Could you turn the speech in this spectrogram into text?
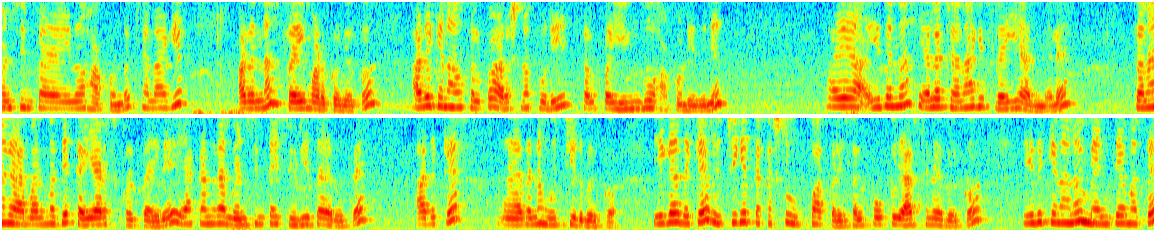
ಮೆಣಸಿನ್ಕಾಯಿನೂ ಹಾಕ್ಕೊಂಡು ಚೆನ್ನಾಗಿ ಅದನ್ನು ಫ್ರೈ ಮಾಡ್ಕೋಬೇಕು. ಅದಕ್ಕೆ ನಾವು ಸ್ವಲ್ಪ ಅರಶಿನ ಪುಡಿ, ಸ್ವಲ್ಪ ಇಂಗು ಹಾಕ್ಕೊಂಡಿದ್ದೀನಿ. ಇದನ್ನು ಎಲ್ಲ ಚೆನ್ನಾಗಿ ಫ್ರೈ ಆದಮೇಲೆ ಚೆನ್ನಾಗಿ ಮಧ್ಯ ಮಧ್ಯೆ ಕೈ ಇರಿ. ಯಾಕಂದರೆ ಮೆಣಸಿನ್ಕಾಯಿ ಸಿಡಿತಾ ಇರುತ್ತೆ. ಅದಕ್ಕೆ ಅದನ್ನು ಮುಚ್ಚಿಡಬೇಕು. ಈಗ ಅದಕ್ಕೆ ರುಚಿಗೆ ತಕ್ಕಷ್ಟು ಉಪ್ಪು ಹಾಕ್ಕೊಳ್ಳಿ. ಸ್ವಲ್ಪ ಉಪ್ಪು ಜಾಸ್ತಿನೇ ಬೇಕು. ಇದಕ್ಕೆ ನಾನು ಮೆಂತ್ಯ ಮತ್ತು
